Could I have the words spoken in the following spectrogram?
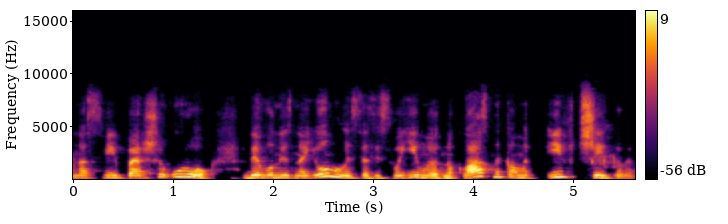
на свій перший урок, де вони знайомилися зі своїми однокласниками і вчителем.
